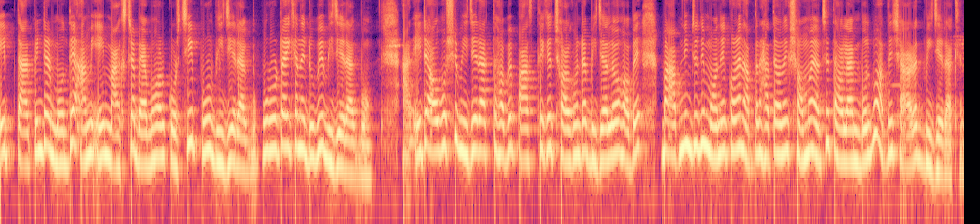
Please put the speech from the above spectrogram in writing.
এই তারপিনটার মধ্যে আমি এই মাস্কটা ব্যবহার করছি। পুরো ভিজিয়ে রাখব। পুরোটা এখানে ডুবে ভিজিয়ে রাখব। আর এটা অবশ্যই ভিজিয়ে রাখতে হবে, পাঁচ থেকে ছয় ঘণ্টা ভিজালেও হবে। বা আপনি যদি মনে করেন আপনার হাতে অনেক সময় আছে, তাহলে আমি বলব আপনি সারা রাত ভিজিয়ে রাখেন।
